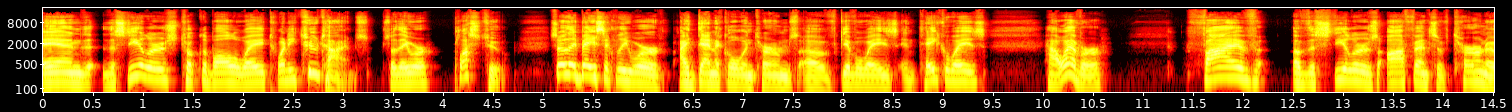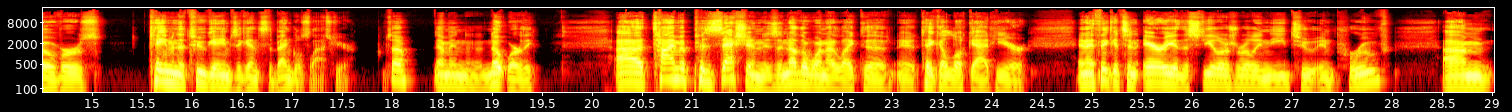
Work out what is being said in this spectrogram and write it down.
And the Steelers took the ball away 22 times. So they were plus two. So they basically were identical in terms of giveaways and takeaways. However, five of the Steelers' offensive turnovers came in the two games against the Bengals last year. So, I mean, noteworthy. Uh, time of possession is another one I like to you know, take a look at here. And I think it's an area the Steelers really need to improve. Um,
